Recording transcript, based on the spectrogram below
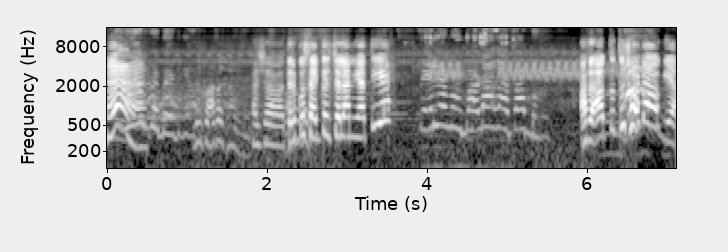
हैं। बैठ गया। अच्छा तेरे को साइकिल चलानी आती है? पहले मैं बड़ा था तब। अच्छा अब तो तू छोटा हो गया।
